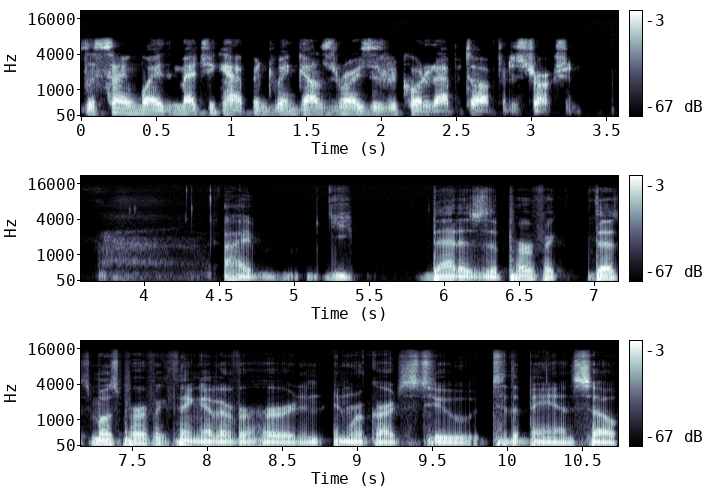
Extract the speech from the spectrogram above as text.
The same way the magic happened when Guns N' Roses recorded Appetite for Destruction. I that is the perfect that's the most perfect thing I've ever heard in, in regards to to the band. So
